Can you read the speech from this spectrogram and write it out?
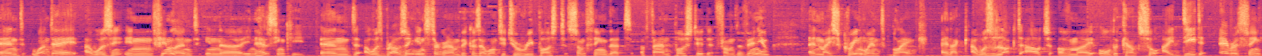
And one day i was in, in finland in uh, in helsinki and i was browsing instagram because i wanted to repost something that a fan posted from the venue and my screen went blank. And I, I was locked out of my old account. So i did everything.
